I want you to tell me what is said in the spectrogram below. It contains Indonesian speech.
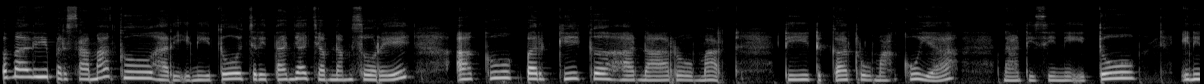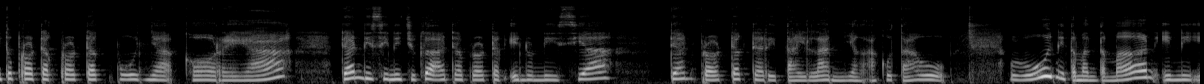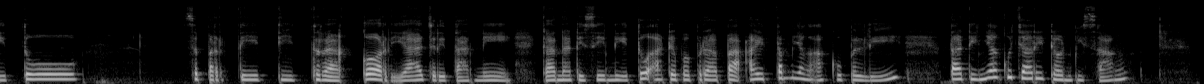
Kembali bersamaku. Hari ini itu ceritanya jam 6 sore. Aku pergi ke Hanaro Mart di dekat rumahku ya. Nah di sini itu ini tuh produk-produk punya Korea Dan di sini juga ada produk Indonesia dan produk dari Thailand yang aku tahu. Uh ini teman-teman ini itu seperti di drakor ya cerita nih. Karena di sini itu ada beberapa item yang aku beli. Tadinya aku cari daun pisang,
